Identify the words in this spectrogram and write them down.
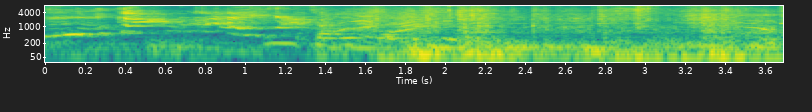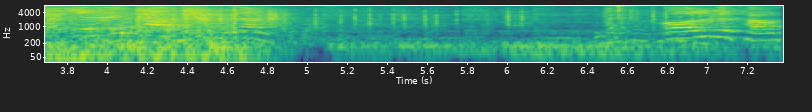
你们看哦那个糖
